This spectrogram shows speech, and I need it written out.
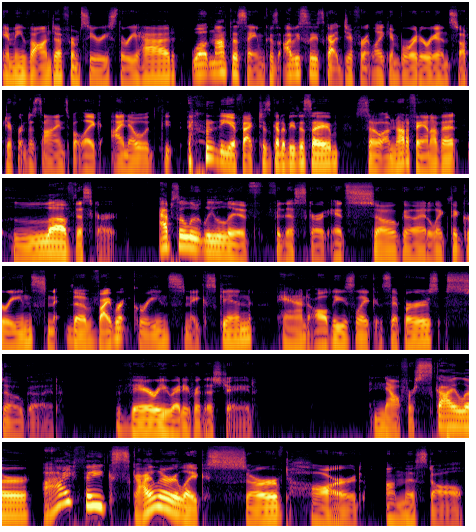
Emi Vanda from Series 3 had. Well, not the same, because obviously it's got different like embroidery and stuff, different designs, but like I know the, the effect is going to be the same. So I'm not a fan of it. Love the skirt. Absolutely live for this skirt. It's so good. Like the green, sna- the vibrant green snake skin and all these like zippers. So good. Very ready for this Jade. Now for Skyler, I think Skyler like served hard on this doll.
